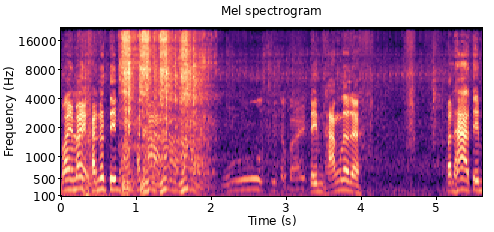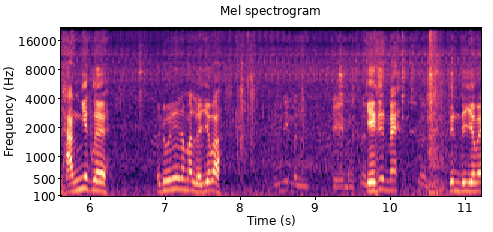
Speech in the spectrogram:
ไม่ไม่คันนั้นเต็มถังพันห้าโอ้คือสบายเต็มถังเลยนะพันห้าเต็มถังเงียกเลยไปดูนี่น้ำมันเหลือเยอะป่ะนี่มันเกมันขึ้นเกขึ้นไหมขึ้นขึ้นได้เยอะไหม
